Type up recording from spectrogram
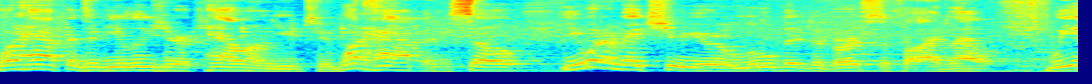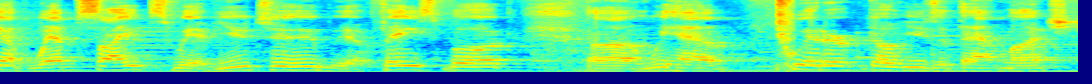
What happens if you lose your account on YouTube? What happens? So you want to make sure you're a little bit diversified. Now we have websites we have YouTube we have Facebook um, we have Twitter. Don't use it that much.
